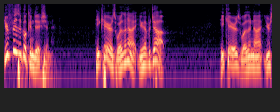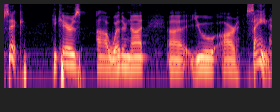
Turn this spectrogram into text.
your physical condition. He cares whether or not you have a job. He cares whether or not you're sick. He cares uh, whether or not uh, you are sane.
